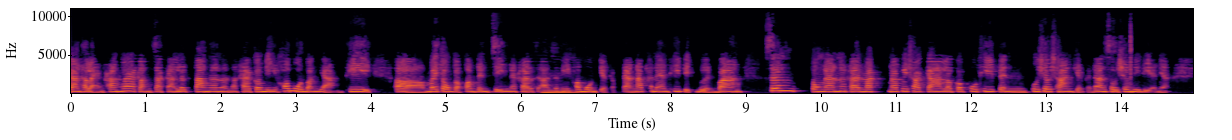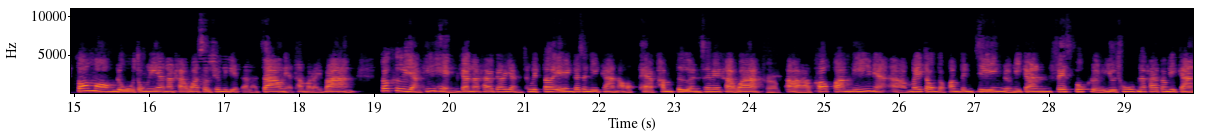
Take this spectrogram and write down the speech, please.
การถแถลงครั้งแรกหลังจากการเลือกตั้งนั้นนะคะ ก็มีข้อมูลบางอย่างที่ไม่ตรงกับความเป็นจริงนะคะ อาจจะมีข้อมูลเกี่ยวกับการนับคะแนนที่บิดเบือนบ้าง ซึ่งตรงนั้นนะคะนักนักวิชาการแล้วก็ผู้ที่เป็นผู้เชี่ยวชาญเกี่ยวกับด้านโซเชียลมีเดียเนี่ยก็มองดูตรงนี้นะคะว่าโซเชียลมีเดียแต่ละเจ้าเนี่ยทำอะไรบ้าง ก็คืออย่างที่เห็นกันนะคะ ก็อย่าง Twitter เองก็จะมีการออกแถบคำเตือนใช่ไหมคะว่าข้อความนี้เนี่ยไม่ตรงกับความเป็นจริง หรือมีการ Facebook หรือ YouTube นะคะ ก็มีการ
